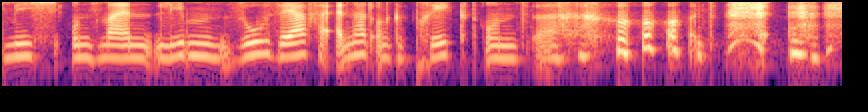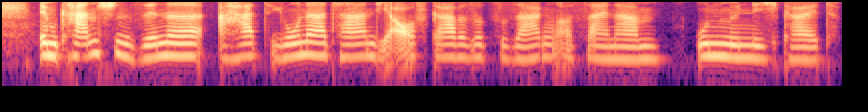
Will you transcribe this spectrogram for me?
mich und mein Leben so sehr verändert und geprägt. Und, äh, und im Kantschen Sinne hat Jonathan die Aufgabe sozusagen aus seiner Unmündigkeit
